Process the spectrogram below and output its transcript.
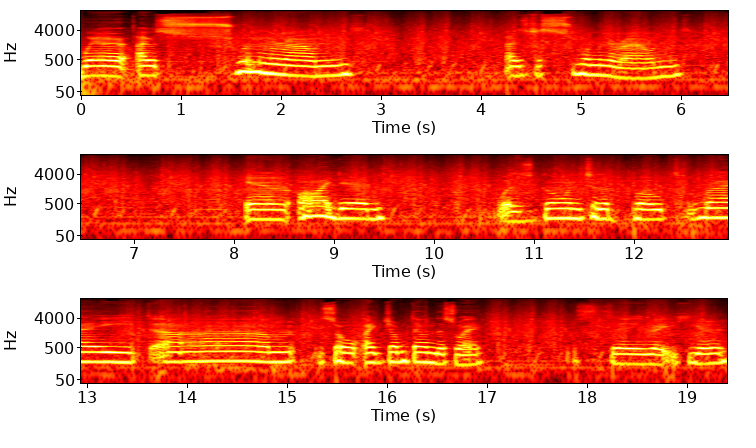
where I was swimming around. I was just swimming around. And all I did was go into the boat right, um, so I jumped down this way. Stay right here.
